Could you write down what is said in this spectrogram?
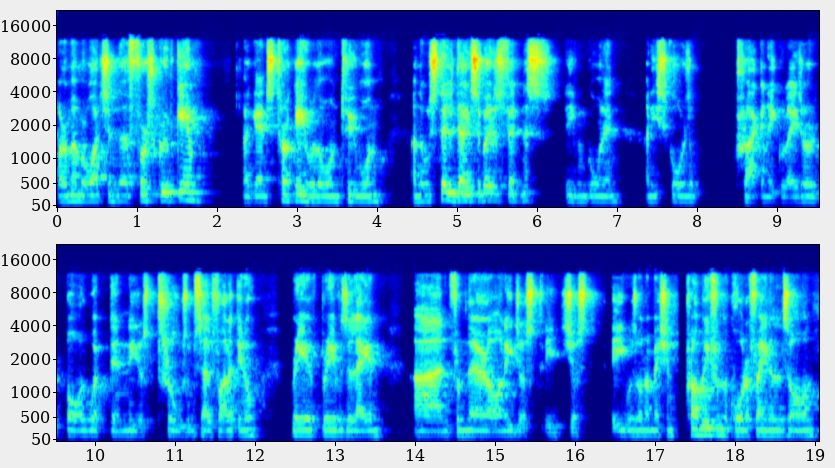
I remember watching the first group game against Turkey where they won 2 1, and there was still doubts about his fitness, even going in, and he scores a cracking equaliser, ball whipped in, he just throws himself at it, you know, brave, brave as a lion and from there on, he just he just he was on a mission. Probably from the quarterfinals on,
